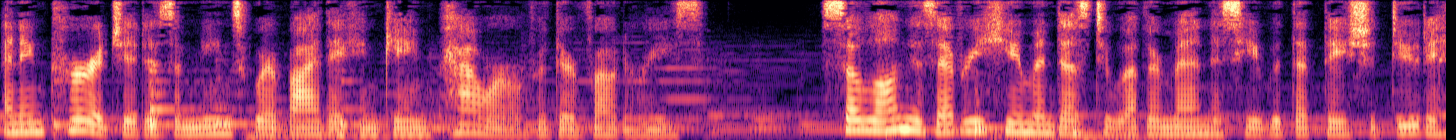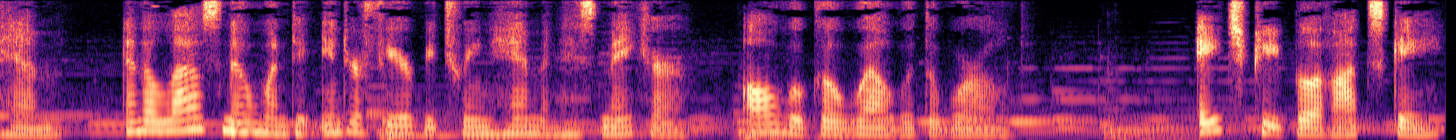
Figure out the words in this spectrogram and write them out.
and encourage it as a means whereby they can gain power over their votaries. So long as every human does to other men as he would that they should do to him, and allows no one to interfere between him and his Maker, all will go well with the world. H.P. Blavatsky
